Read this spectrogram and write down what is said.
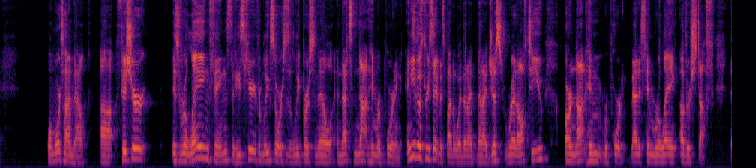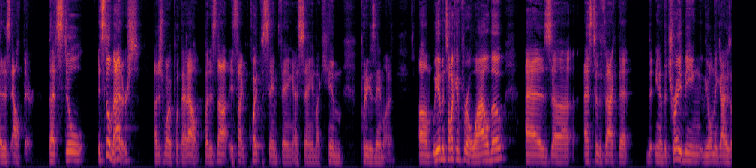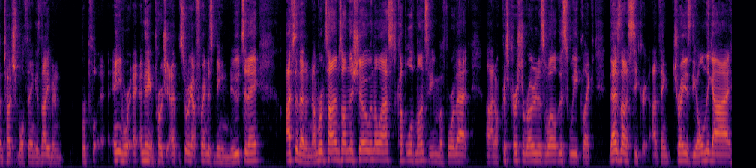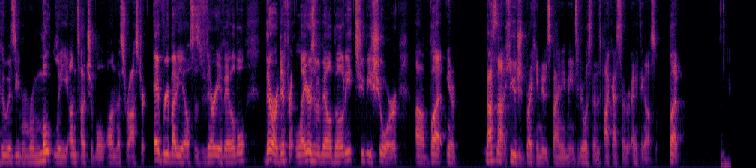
one more time now, uh, Fisher is relaying things that he's hearing from league sources and league personnel, and that's not him reporting. Any of those three statements, by the way, that I that I just read off to you, are not him reporting. That is him relaying other stuff that is out there. That's still it still matters. I just want to put that out, but it's not it's not quite the same thing as saying like him putting his name on it. Um, we have been talking for a while though, as uh, as to the fact that the, you know the Trae being the only guy who's untouchable thing is not even repl- anywhere anything approaching. I sort of got framed as being new today. I've said that a number of times on the show in the last couple of months, and even before that. Uh, I know Chris Kirschner wrote it as well this week. Like that is not a secret. I think Trae is the only guy who is even remotely untouchable on this roster. Everybody else is very available. There are different layers of availability to be sure, uh, but you know that's not huge breaking news by any means. If you're listening to this podcast or anything else, but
